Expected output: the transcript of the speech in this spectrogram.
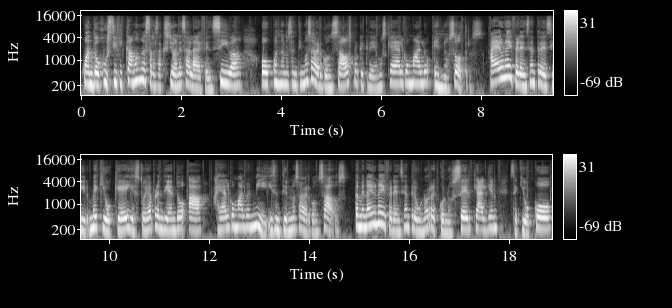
cuando justificamos nuestras acciones a la defensiva o cuando nos sentimos avergonzados porque creemos que hay algo malo en nosotros. Hay una diferencia entre decir me equivoqué y estoy aprendiendo a hay algo malo en mí y sentirnos avergonzados. También hay una diferencia entre uno reconocer que alguien se equivocó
